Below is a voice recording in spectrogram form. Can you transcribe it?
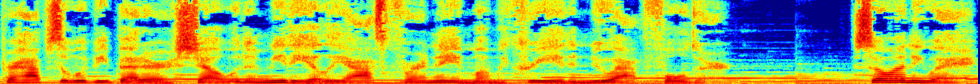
perhaps it would be better if Shell would immediately ask for a name when we create a new app folder. So anyway,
